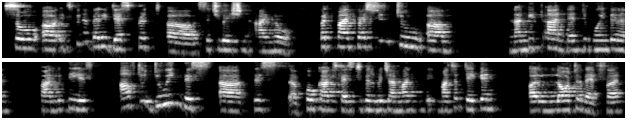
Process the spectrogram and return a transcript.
So uh, it's been a very desperate uh, situation, I know. But my question to um, Nandita and then to Mohinder and Parvathi is, after doing this uh, this uh, folk arts festival, which I must, must have taken a lot of effort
